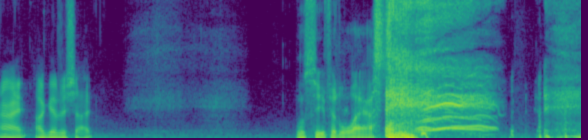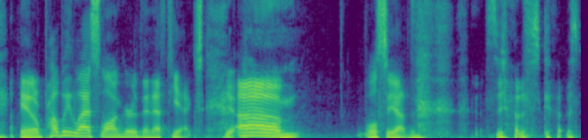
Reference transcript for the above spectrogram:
all right, I'll give it a shot. We'll see if it'll last. It'll probably last longer than FTX. yeah. Um, we'll see how see how this goes.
